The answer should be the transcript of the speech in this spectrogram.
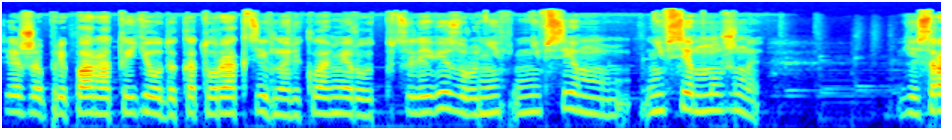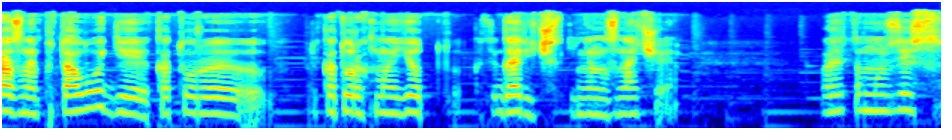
те же препараты йода, которые активно рекламируют по телевизору, не, не, всем, не всем нужны. Есть разные патологии, которые, при которых мы йод категорически не назначаем. Поэтому здесь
